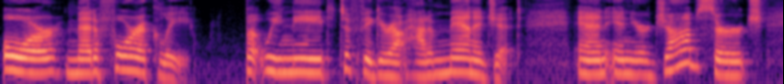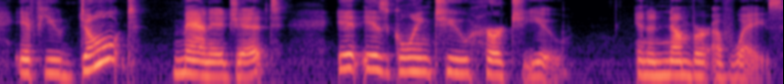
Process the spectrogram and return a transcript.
or metaphorically, but we need to figure out how to manage it. And in your job search, if you don't manage it, it is going to hurt you in a number of ways.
